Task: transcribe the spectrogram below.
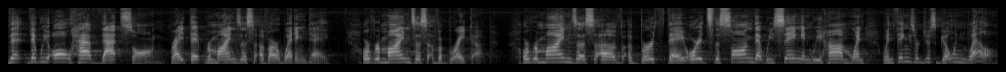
That, that we all have that song, right, that reminds us of our wedding day or reminds us of a breakup or reminds us of a birthday, or it's the song that we sing and we hum when, when things are just going well.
